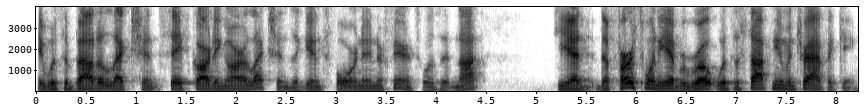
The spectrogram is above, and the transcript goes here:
It was about election, safeguarding our elections against foreign interference, was it not? He had the first one he ever wrote was to stop human trafficking.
